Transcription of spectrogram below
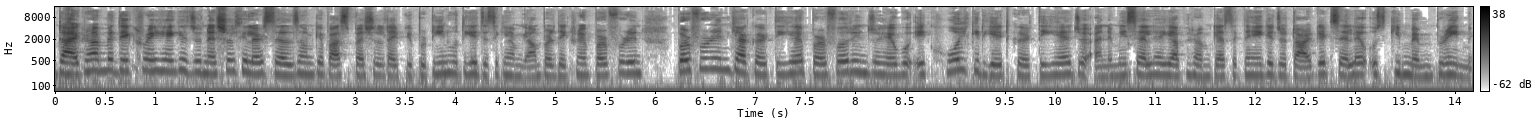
डायग्राम में देख रहे हैं कि जो नेचुरल किलर सेल्स हैं, उनके पास स्पेशल टाइप की प्रोटीन होती है, जैसे कि हम यहाँ पर देख रहे हैं परफोरिन परफोरिन क्या करती है? परफोरिन जो है, वो एक होल क्रिएट करती है, जो एनिमी सेल है, या फिर हम कह सकते हैं कि जो टारगेट सेल है, उसकी मेम्ब्रेन में।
